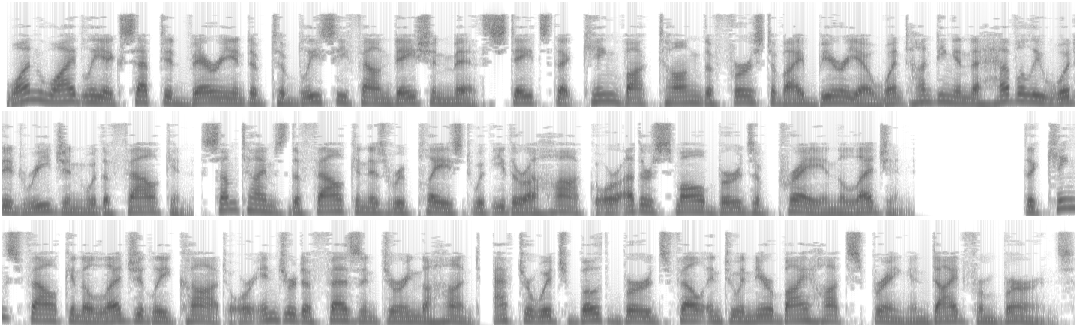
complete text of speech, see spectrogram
One widely accepted variant of Tbilisi foundation myth states that King Vakhtang I of Iberia went hunting in the heavily wooded region with a falcon sometimes the falcon is replaced with either a hawk or other small birds of prey in the legend. The king's falcon allegedly caught or injured a pheasant during the hunt, after which both birds fell into a nearby hot spring and died from burns.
